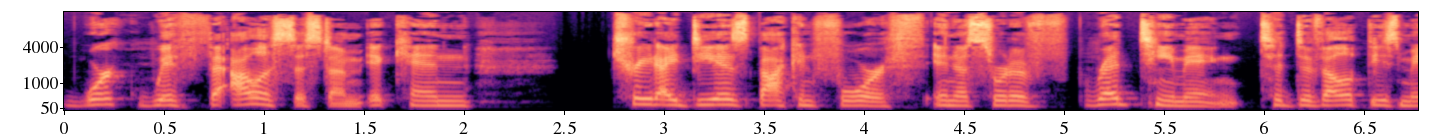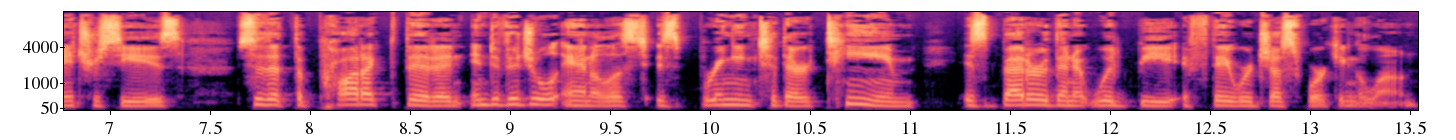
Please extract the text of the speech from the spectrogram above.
work with the Alice system. It can trade ideas back and forth in a sort of red teaming to develop these matrices so that the product that an individual analyst is bringing to their team is better than it would be if they were just working alone.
